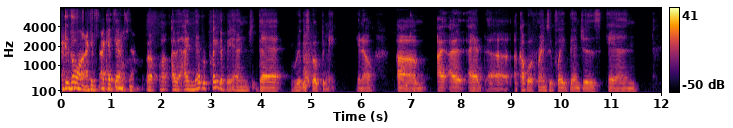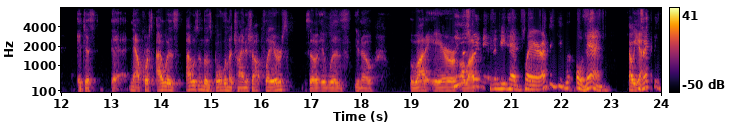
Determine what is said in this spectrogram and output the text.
I could go on. I could I could finish yeah. that. Well, I mean, I never played a band that really spoke to me. You know, um, I, I, I, had uh, a couple of friends who played Benges, and it just uh, now, of course, I was I was one of those bull in a china shop players, so it was you know a lot of air. You a lot. me as a meathead player. I think you. Oh, then. Oh yeah. I think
